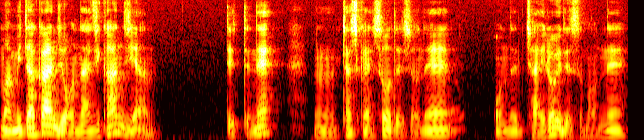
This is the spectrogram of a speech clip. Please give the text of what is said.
まあ見た感じ同じ感じやんって言ってね、うん、確かにそうですよね。茶色いですもんね。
